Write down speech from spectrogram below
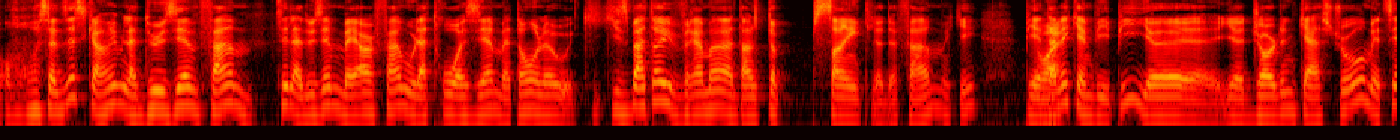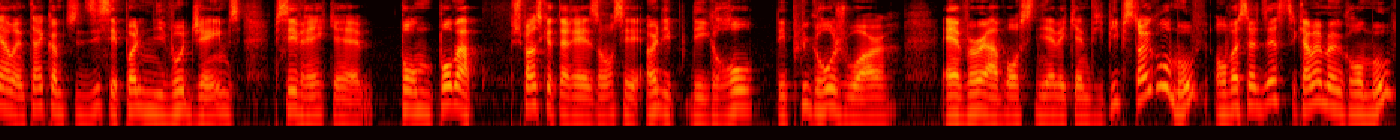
on va se dire, c'est quand même la deuxième femme, tu sais, la deuxième meilleure femme ou la troisième, mettons, là, qui, qui se bataille vraiment dans le top 5 de femmes, ok? Puis être avec MVP, il y, a, Jordan Castro, mais tu sais, en même temps, comme tu dis, c'est pas le niveau de James. Puis c'est vrai que pour, pour ma. Je pense que tu as raison, c'est un des, gros, des plus gros joueurs ever à avoir signé avec MVP. Puis c'est un gros move, on va se le dire, c'est quand même un gros move.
